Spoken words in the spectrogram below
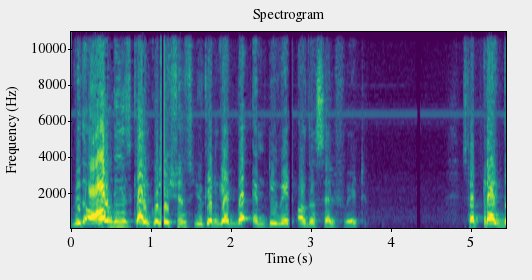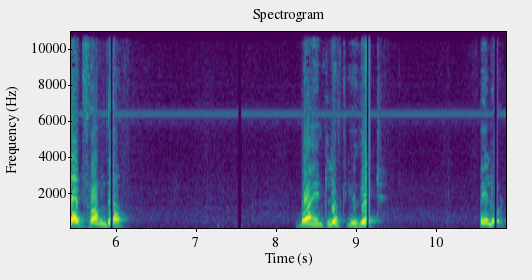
with all these calculations, you can get the empty weight or the self weight. Subtract that from the buoyant lift, you get payload.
